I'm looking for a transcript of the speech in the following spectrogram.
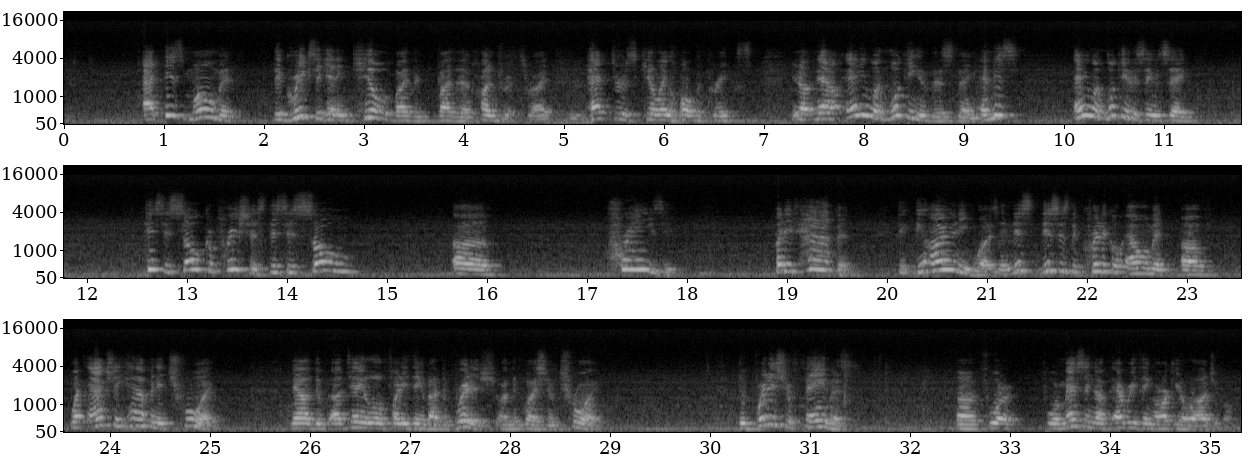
At this moment, the Greeks are getting killed by the, by the hundreds, right? Mm. Hector's killing all the Greeks. You know, now anyone looking at this thing, and this, anyone looking at this thing would say, this is so capricious, this is so uh, crazy. But it happened. The, the irony was, and this, this is the critical element of what actually happened at Troy. Now, the, I'll tell you a little funny thing about the British on the question of Troy. The British are famous uh, for, for messing up everything archaeological.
